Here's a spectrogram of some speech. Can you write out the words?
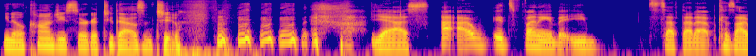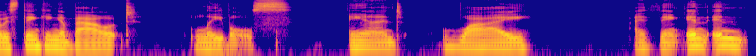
you know, Kanji circa 2002. yes. I, I, it's funny that you set that up because I was thinking about labels and why I think, and, and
